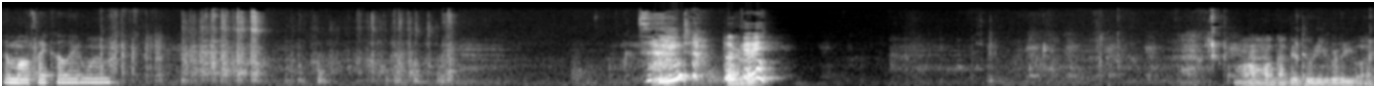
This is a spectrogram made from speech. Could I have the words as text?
the multicolored one. Concerned. okay. Oh, I got the tutti frutti one.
